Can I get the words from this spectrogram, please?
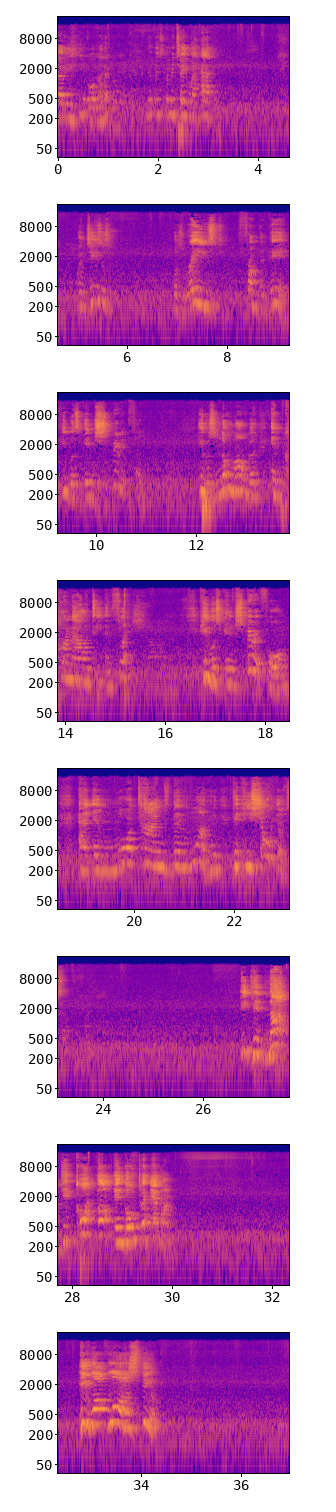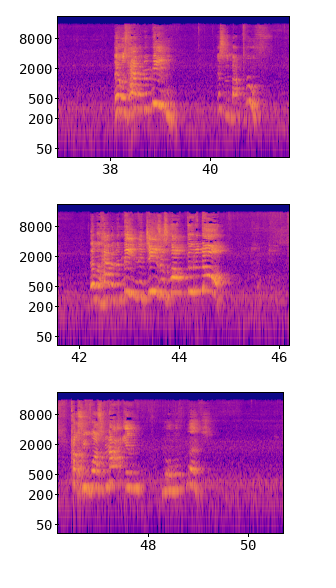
Anybody, know, let me tell you what happened. When Jesus was raised from the dead, he was in spirit form. He was no longer in carnality and flesh. He was in spirit form, and in more times than one did he show himself. He did not get caught up and go to heaven. He walked water still. They was having a meeting. This is about proof. They were having a meeting and Jesus walked through the door. Because he was not in normal flesh.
